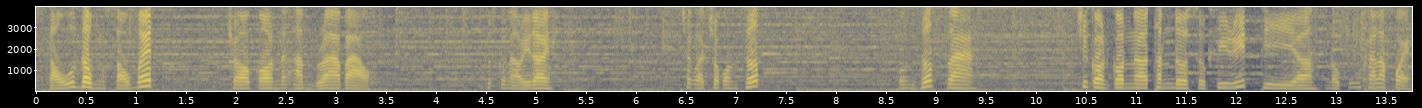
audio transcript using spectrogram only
6 rồng 6 mét Cho con Ambra vào. Vứt con nào đi đây? Chắc là cho con rớt con rớt ra. Chứ còn con uh, Thunder Spirit thì uh, nó cũng khá là khỏe.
